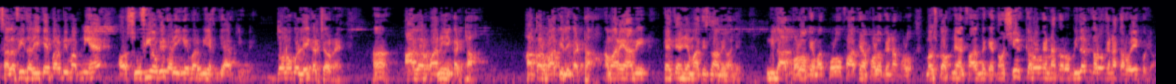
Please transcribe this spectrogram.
سلفی طریقے پر بھی مبنی ہے اور صوفیوں کے طریقے پر بھی اختیار کیے ہوئے دونوں کو لے کر چل رہے ہیں۔ ہاں آگ اور پانی اکٹھا، حق اور باطل اکٹھا۔ ہمارے یہاں بھی کہتے ہیں جماعت اسلامی والے۔ میلاد پڑھو کہ مت پڑھو، فاتحہ پڑھو کہ نہ پڑھو۔ میں اس کو اپنے الفاظ میں کہتا ہوں، شرک کرو کہ نہ کرو بدت کرو کہ نہ کرو، ایک ہو جاؤ۔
